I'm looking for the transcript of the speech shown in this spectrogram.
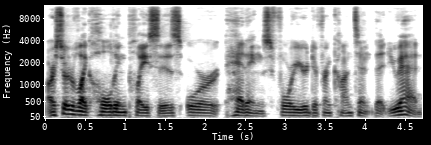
are sort of like holding places or headings for your different content that you add.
